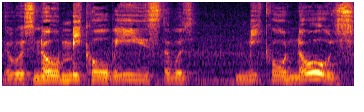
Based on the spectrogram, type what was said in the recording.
There was no Miko wheeze. There was Miko nose.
